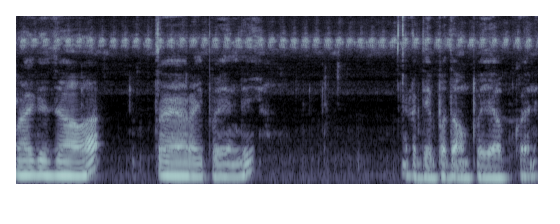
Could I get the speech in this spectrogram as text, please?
రాగి జావ తయారైపోయింది. ఇక దెబ్బ పోయి ఆపుకొని.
